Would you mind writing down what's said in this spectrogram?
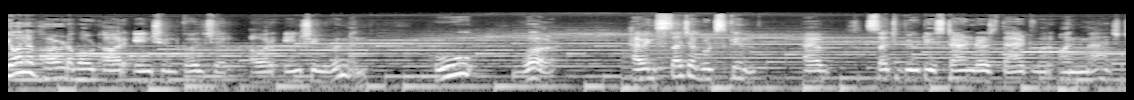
we all have heard about our ancient culture, our ancient women who were having such a good skin, have such beauty standards that were unmatched.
